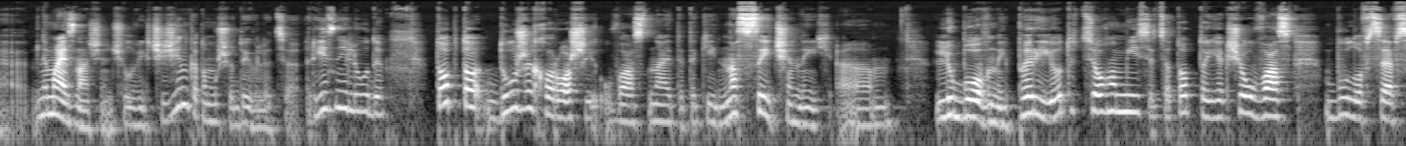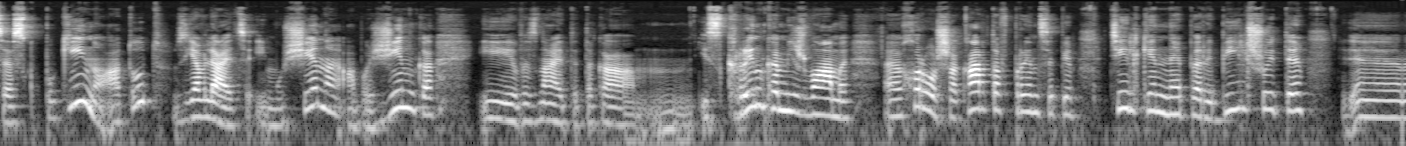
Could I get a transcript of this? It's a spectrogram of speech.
Е, Немає значення чоловік чи жінка, тому що дивляться різні люди. Тобто дуже хороший у вас, знаєте, такий насичений ем, любовний період цього місяця. Тобто, якщо у вас було все-все спокійно, а тут з'являється і мужчина або жінка, і ви знаєте, така іскринка між вами. Е, Хороша карта, в принципі, тільки не перебільшуйте. Е,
